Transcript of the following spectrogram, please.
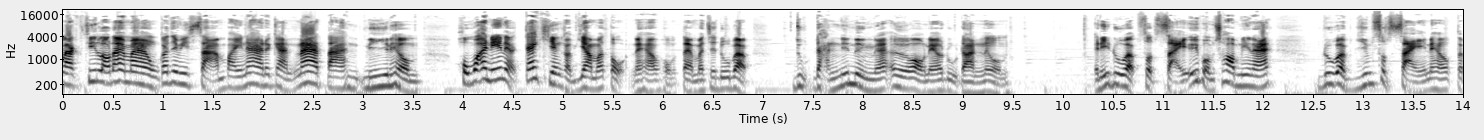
หลักๆที่เราได้มาผมก็จะมี 3 ใบหน้าด้วยกัน หน้าตานี้นะครับผมผมว่าอันนี้เนี่ยใกล้เคียงกับยามาโตะนะครับผมแต่มันจะดูแบบดุดันนิดนึงนะเออออกแนวดุดันนะผมอันนี้ดูแบบสดใสเอ้ยผมชอบนี่นะ ดูแบบยิ้มสดใสนะครับ แต่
